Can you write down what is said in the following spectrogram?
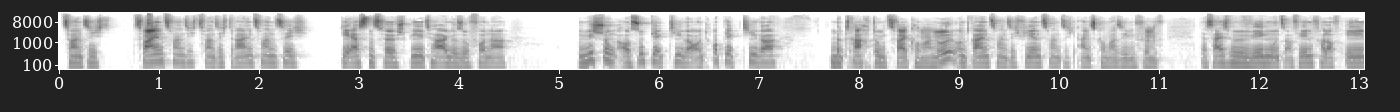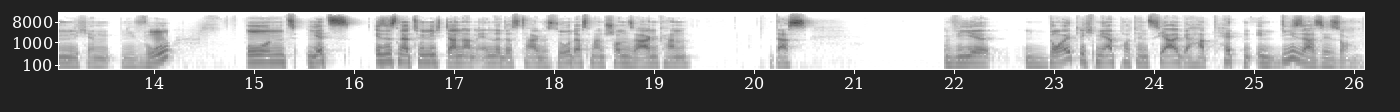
2022, 2023, die ersten zwölf Spieltage so von einer Mischung aus subjektiver und objektiver Betrachtung 2,0 und 23, 24 1,75. Das heißt, wir bewegen uns auf jeden Fall auf ähnlichem Niveau. Und jetzt ist es natürlich dann am Ende des Tages so, dass man schon sagen kann, dass wir deutlich mehr Potenzial gehabt hätten in dieser Saison,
